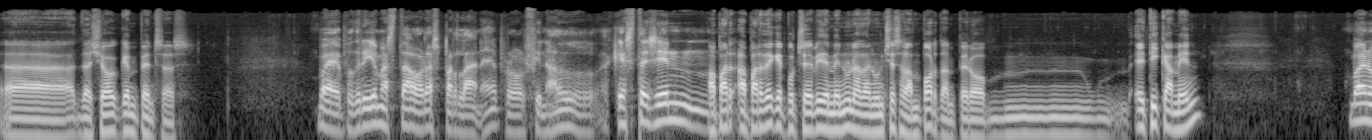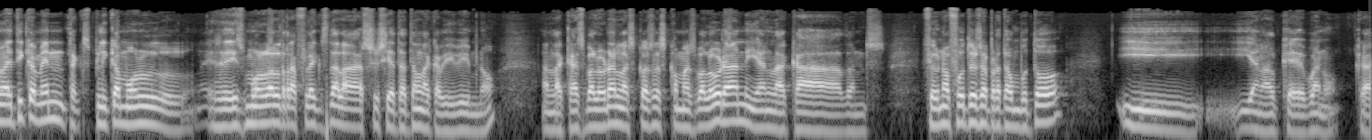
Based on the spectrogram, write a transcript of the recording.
eh, d'això què en penses? Bé, podríem estar hores parlant, eh? però al final aquesta gent... A part, a part de que potser, evidentment, una denúncia se l'emporten, però mm, èticament Bueno, èticament t'explica molt, és, és molt el reflex de la societat en la que vivim, no? En la que es valoren les coses com es valoren i en la que, doncs, fer una foto és apretar un botó i, i en el que, bueno, que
